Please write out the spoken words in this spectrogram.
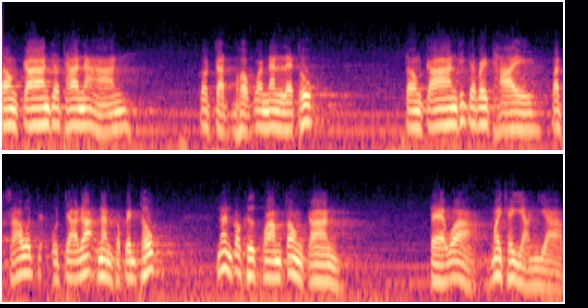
ต้องการจะทานอาหาร ก็ตรัสบอกว่านั่นแหละทุกข์ต้องการที่จะไปถ่ายปัสสาวะอุจจาระนั่นก็เป็นทุกข์นั่นก็คือความต้องการ แต่ว่าไม่ใช่อย่างหยาบ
